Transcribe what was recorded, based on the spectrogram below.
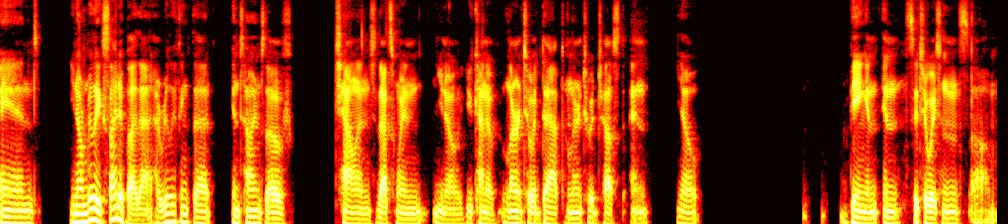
And you know i'm really excited by that. I really think that in times of challenge that's when you know you kind of learn to adapt and learn to adjust and you know being in in situations um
